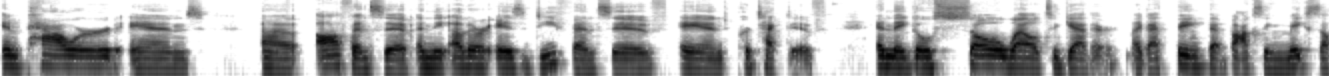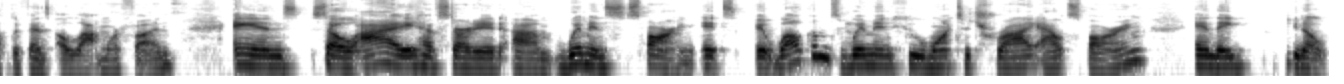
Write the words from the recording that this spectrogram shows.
empowered and uh, offensive, and the other is defensive and protective and they go so well together. Like I think that boxing makes self-defense a lot more fun. And so I have started um, women's sparring. It's it welcomes women who want to try out sparring and they, you know,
